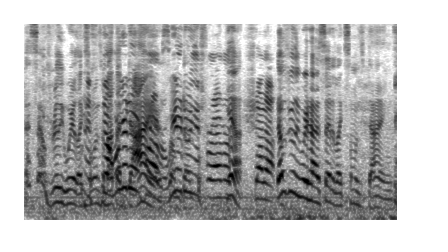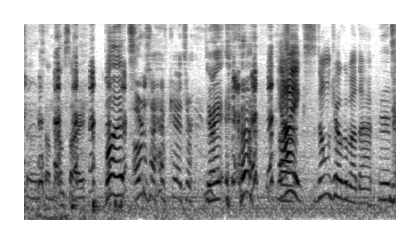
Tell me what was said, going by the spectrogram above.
that sounds really weird. Like someone's no, about we're to gonna do it die. or forever. We are doing this forever. Yeah. Shut up. That was really weird how I said it. Like someone's dying soon or something. I'm sorry, but Otis, I have cancer. right. Yikes. Don't joke about that. You know.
